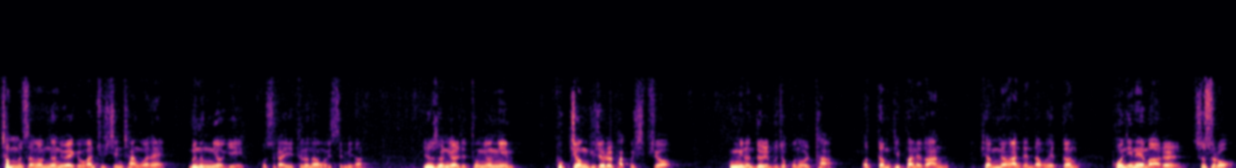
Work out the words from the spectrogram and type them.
전문성 없는 외교관 출신 장관의 무능력이 고스란히 드러나고 있습니다. 윤석열 대통령님, 국정 규조를 바꾸십시오. 국민은 늘 무조건 옳다. 어떤 비판에도 안, 변명 안 된다고 했던 본인의 말을 스스로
